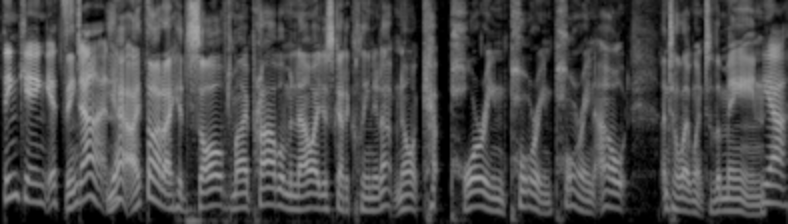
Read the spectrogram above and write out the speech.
thinking it's Think- done. yeah i thought i had solved my problem and now i just got to clean it up no it kept pouring pouring pouring out until i went to the main Yeah.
